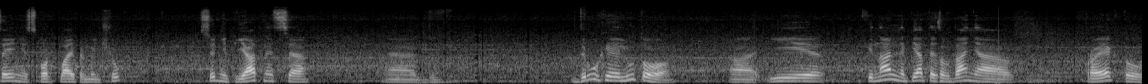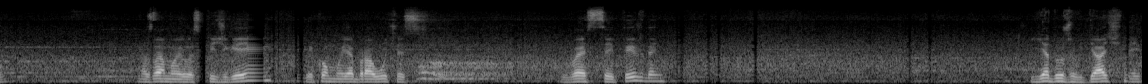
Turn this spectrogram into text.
басейні Спортлайф Кременчук. Сьогодні п'ятниця, е, 2 лютого. е, І фінальне п'яте завдання проєкту, називаємо його Speech Game, в якому я брав участь весь цей тиждень. Я дуже вдячний е,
